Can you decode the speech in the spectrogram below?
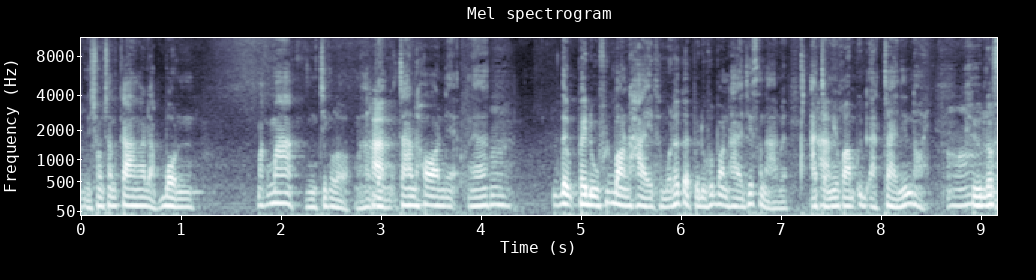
หรือชนชั้นกลางระดับบนมาก ๆ จริงๆหรอกนะครับครับอย่างอาจารย์ทรเนี่ยนะ ไปดูฟุตบอลไทยสมมติถ้าเกิดไปดูฟุตบอลไทยที่สนามเนี่ยอาจจะมีความอึดอัดใจนิดหน่อย คือรส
